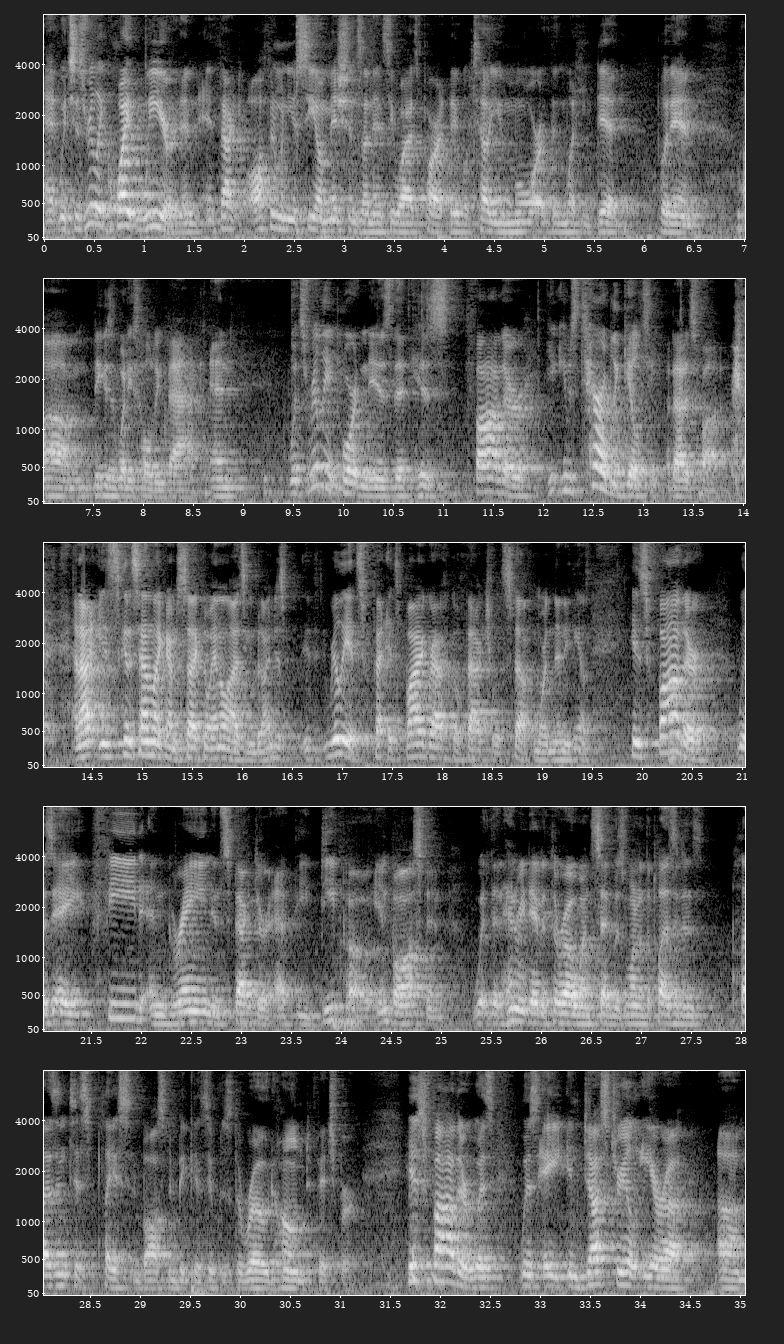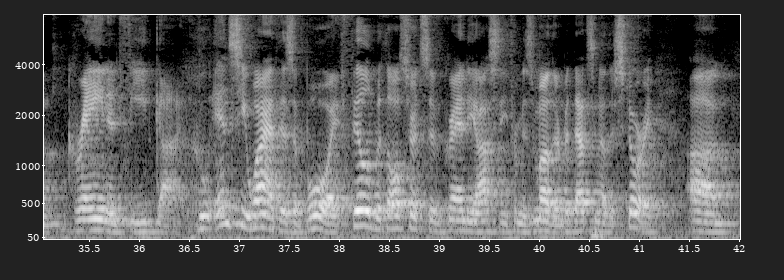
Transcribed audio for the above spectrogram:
and, which is really quite weird. And in fact, often when you see omissions on N.C. Wyeth's part, they will tell you more than what he did put in um, because of what he's holding back. And what's really important is that his father, he, he was terribly guilty about his father. and I, it's going to sound like I'm psychoanalyzing, but I'm just, it, really, it's, it's biographical, factual stuff more than anything else. His father was a feed and grain inspector at the depot in Boston with, that Henry David Thoreau once said was one of the pleasantest, pleasantest place in Boston because it was the road home to Fitchburg. His father was, was a industrial era um, grain and feed guy, who N.C. Wyeth, as a boy, filled with all sorts of grandiosity from his mother, but that's another story, um,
